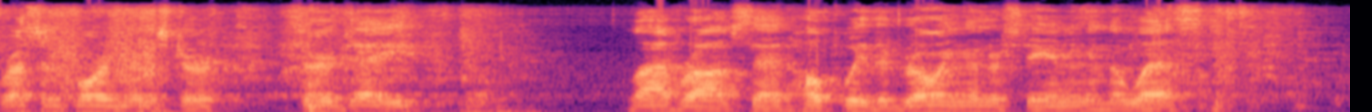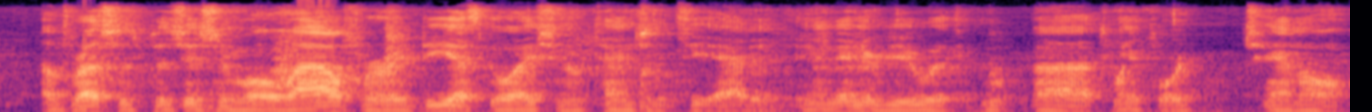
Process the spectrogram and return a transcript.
Russian Foreign Minister Sergei Lavrov said. Hopefully, the growing understanding in the West of Russia's position will allow for a de escalation of tensions, he added. In an interview with uh, 24 Channel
